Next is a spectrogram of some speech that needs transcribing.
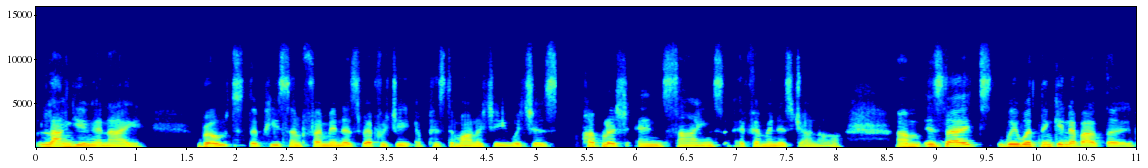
Lan Duong and I, wrote the piece on feminist refugee epistemology, which is published in Signs, a feminist journal, um, is that we were thinking about the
